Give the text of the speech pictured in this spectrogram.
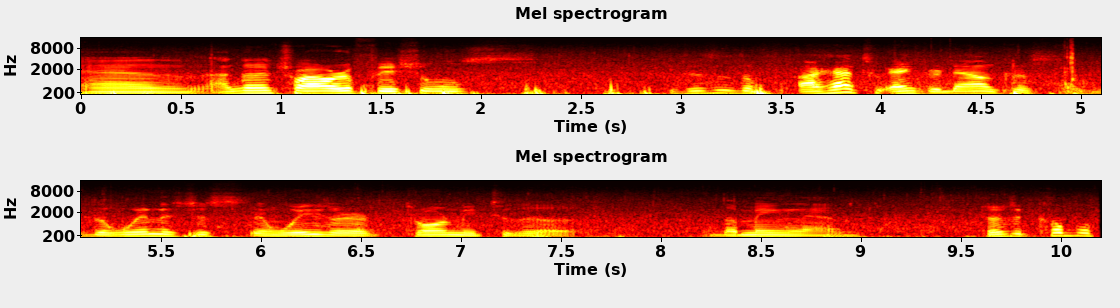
And I'm gonna try artificials. This is the. I had to anchor down because the wind is just and waves are throwing me to the the mainland. There's a couple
